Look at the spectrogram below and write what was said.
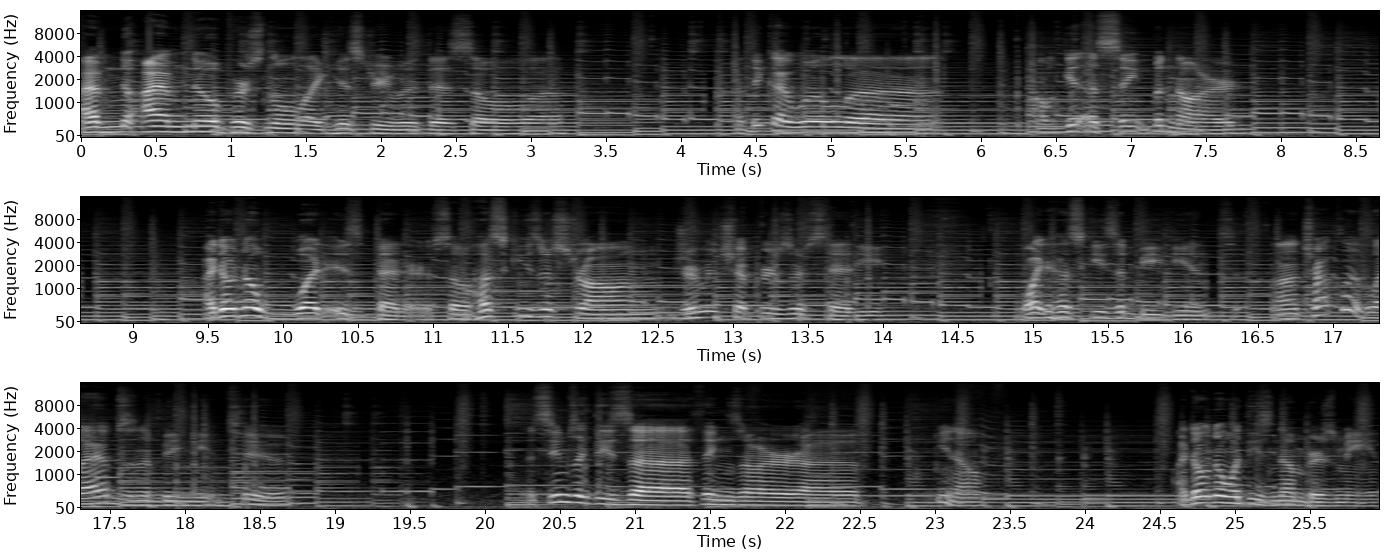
I have no, I have no personal like history with this, so uh, I think I will. Uh, I'll get a Saint Bernard. I don't know what is better. So Huskies are strong, German Shepherds are steady, White Huskies obedient, uh, Chocolate Labs an obedient too. It seems like these uh, things are, uh, you know, I don't know what these numbers mean.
